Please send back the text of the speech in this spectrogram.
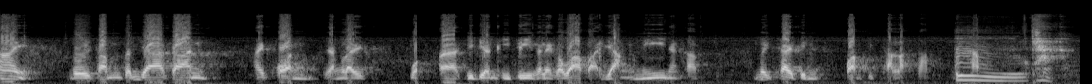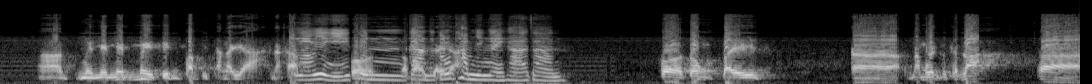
ให้ โดยทำสัญญาการให้ผ่อนอย่างไรว่าอ่ากี่เดือนกี่ปีอะไรก็ว่าไปอย่างนี้นะครับ ไม่ใช่เป็นความผิดทางลักทรัพย์อืนะครับมค่ะอ่าไม่ไม่ไม่ไม่เป็นความผิดทางอาญานะครับ แล้วอย่างนี้ก็คุณสบายใจการจะต้องได้ทำยังไงคะอาจารย์ ก็ต้องไปอ่านำเงินไปชำระถ้าอ่า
